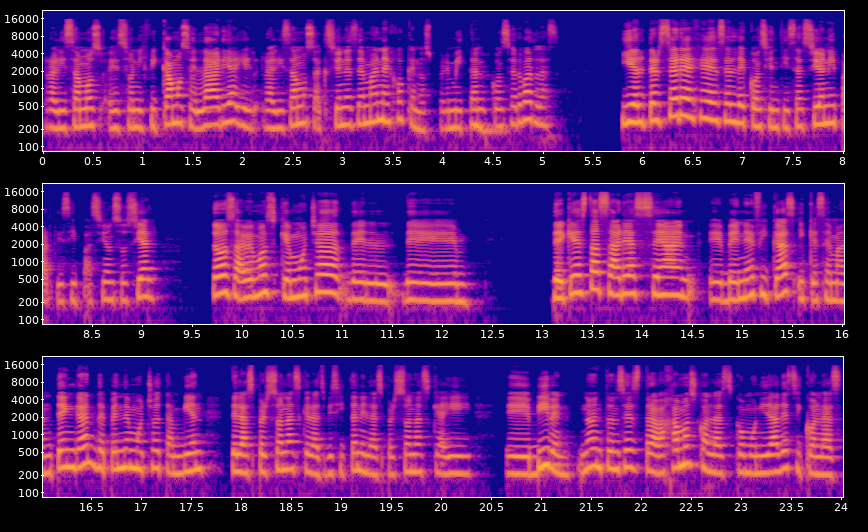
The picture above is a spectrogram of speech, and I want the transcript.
realizamos, eh, zonificamos el área y realizamos acciones de manejo que nos permitan conservarlas. Y el tercer eje es el de concientización y participación social. Todos sabemos que mucha del, de de que estas áreas sean eh, benéficas y que se mantengan depende mucho también de las personas que las visitan y las personas que ahí eh, viven, ¿no? Entonces trabajamos con las comunidades y con las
